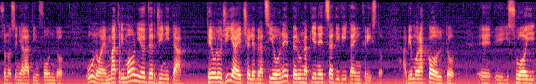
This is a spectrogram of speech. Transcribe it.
sono segnalati in fondo. Uno è matrimonio e verginità, teologia e celebrazione per una pienezza di vita in Cristo. Abbiamo raccolto eh, i suoi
